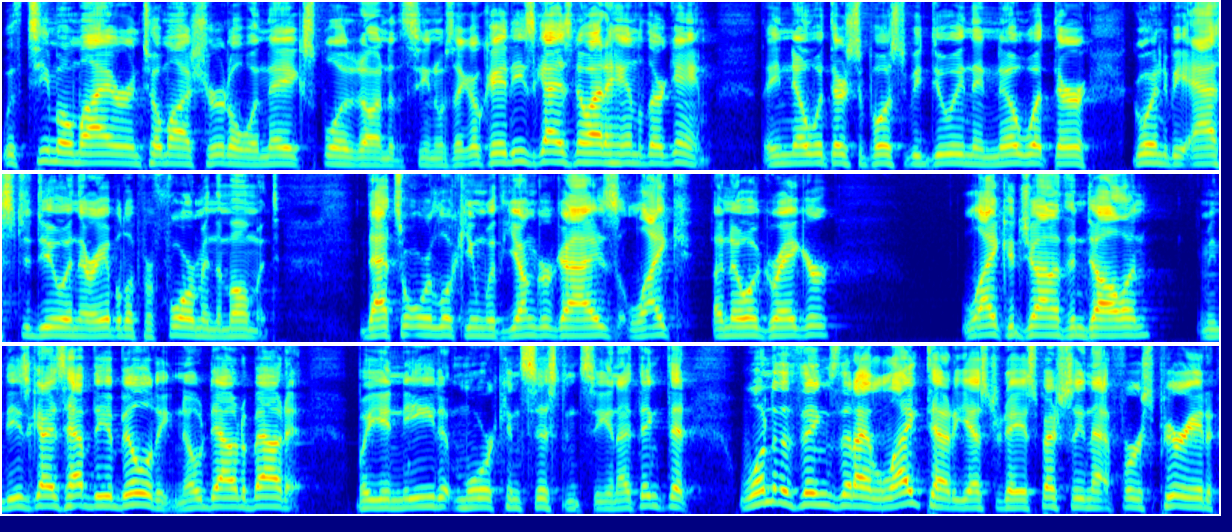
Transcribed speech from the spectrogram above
with Timo Meier and Tomas Hertl when they exploded onto the scene. It was like, okay, these guys know how to handle their game. They know what they're supposed to be doing. They know what they're going to be asked to do, and they're able to perform in the moment. That's what we're looking with younger guys like a Noah Gregor, like a Jonathan Dahlen. I mean, these guys have the ability, no doubt about it, but you need more consistency. And I think that one of the things that I liked out of yesterday, especially in that first period,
